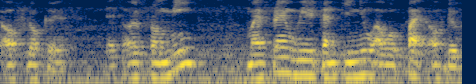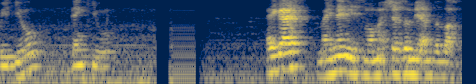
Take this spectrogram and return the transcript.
of locals. That's all from me. My friend will continue our part of the video. Thank you. Hi guys, my name is Muhammad Shazami Abdullah.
